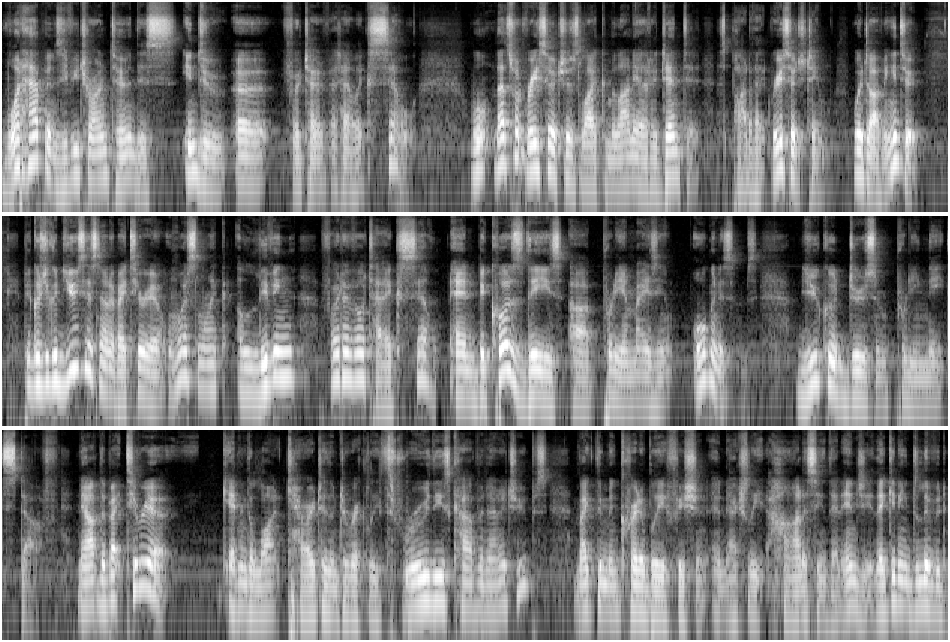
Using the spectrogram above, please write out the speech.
what happens if you try and turn this into a photovoltaic cell? Well, that's what researchers like Melania Reggente, as part of that research team, were diving into because you could use this nanobacteria almost like a living photovoltaic cell. And because these are pretty amazing organisms, you could do some pretty neat stuff. Now, the bacteria getting the light carried to them directly through these carbon nanotubes make them incredibly efficient in actually harnessing that energy. They're getting delivered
